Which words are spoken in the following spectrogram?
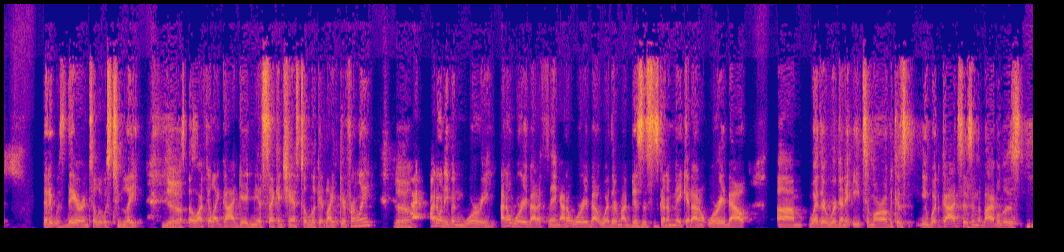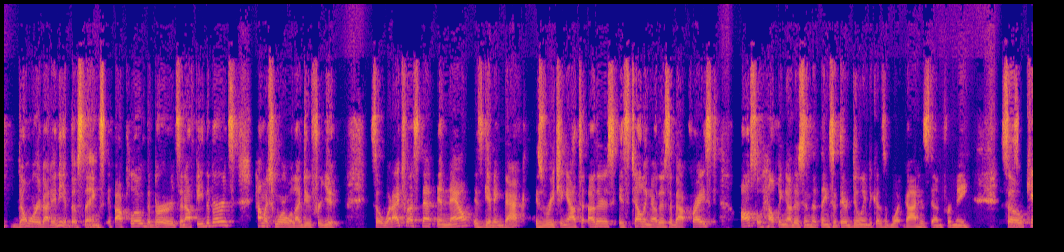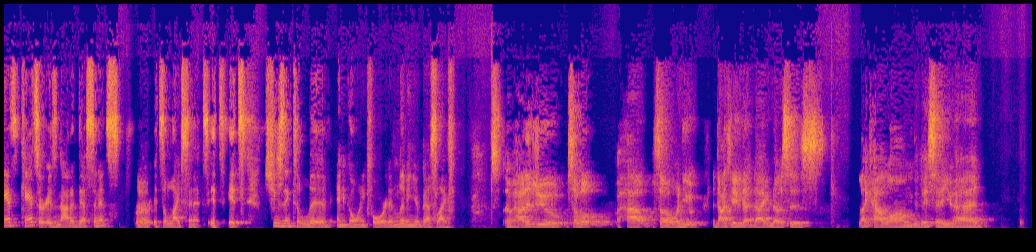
that it was there until it was too late. Yeah. So I feel like God gave me a second chance to look at life differently. Yeah. I, I don't even worry. I don't worry about a thing. I don't worry about whether my business is going to make it. I don't worry about um, whether we're going to eat tomorrow because you know, what God says in the Bible is don't worry about any of those things. If I'll clothe the birds and I'll feed the birds, how much more will I do for you? So what I trust in now is giving back, is reaching out to others, is telling others about Christ, also helping others in the things that they're doing because of what God has done for me. So can- cancer is not a death sentence or yeah. it's a life sentence. It's, it's choosing to live and going forward and living your best life. So how did you, so what, how so when you the doctor gave you that diagnosis like how long did they say you had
